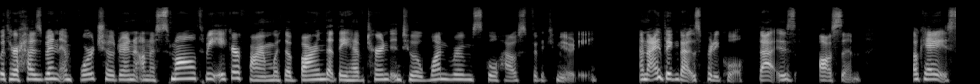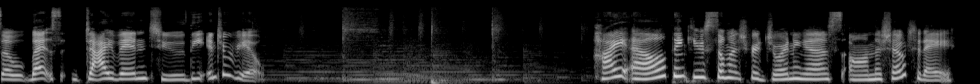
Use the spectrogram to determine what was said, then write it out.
with her husband and four children on a small three acre farm with a barn that they have turned into a one room schoolhouse for the community. And I think that is pretty cool. That is awesome. Okay, so let's dive into the interview. Hi, Elle. Thank you so much for joining us on the show today.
